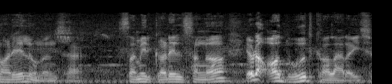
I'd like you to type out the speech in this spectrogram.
कडेल हुनुहुन्छ। समीर कडेलसँग एउटा अद्भुत कला रहेछ।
